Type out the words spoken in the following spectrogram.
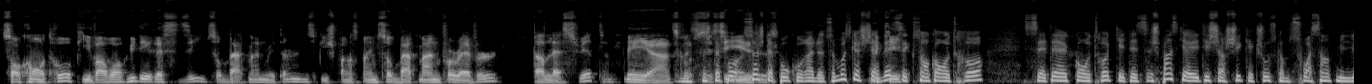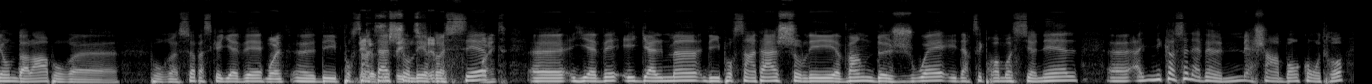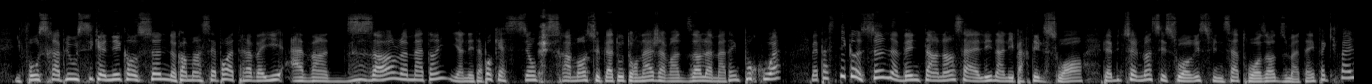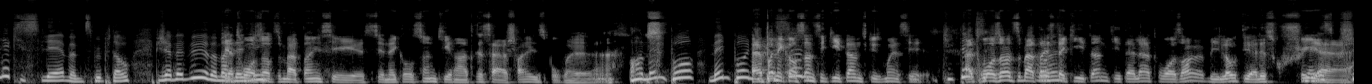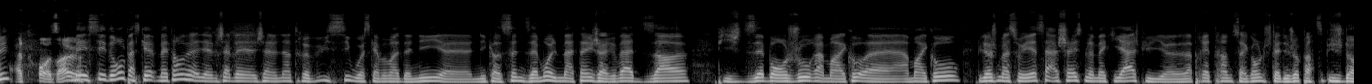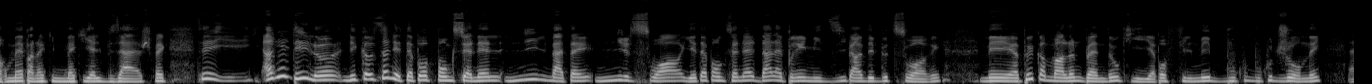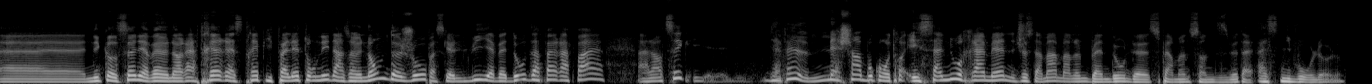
son contrat, puis il va avoir eu des récidives sur Batman Returns, puis je pense même sur Batman Forever par la suite. Mais en tout cas, Mais ça, j'étais pas, ça, j'étais pas au courant de ça. Moi, ce que je savais, c'est que son contrat, c'était un contrat qui était, je pense qu'il a été cherché quelque chose comme 60 millions de dollars pour, euh, pour euh, ça, parce qu'il y avait Ouais. euh, des pourcentages sur les recettes. Euh, il y avait également des pourcentages sur les ventes de jouets et d'articles promotionnels. Euh, Nicholson avait un méchant bon contrat. Il faut se rappeler aussi que Nicholson ne commençait pas à travailler avant 10 heures le matin. Il n'y en était pas question qu'il se ramasse sur le plateau de tournage avant 10 heures le matin. Pourquoi? Mais parce que Nicholson avait une tendance à aller dans les parties le soir. Puis habituellement, ses soirées se finissaient à 3 heures du matin. Fait qu'il fallait qu'il se lève un petit peu plus tôt. Puis j'avais vu à un moment Puis à donné... 3 heures du matin, c'est Nicholson Nicholson qui rentrait sa chaise pour. Euh... Ah, même pas, même pas. Euh, pas Nicholson, c'est Keaton, excuse-moi. C'est... Keaton, à 3 heures du matin, Ouais. c'était Keaton qui était là à 3 heures, mais l'autre, il allait se coucher, allait à, se coucher. à 3 heures. Mais c'est drôle parce que, mettons, euh, j'avais, une entrevue ici où est-ce qu'à un moment donné, euh, Nicholson disait, moi, le matin, j'arrivais à 10 heures, puis je disais bonjour à Michael, à Michael, puis là, je m'assoyais la chaise, le maquillage, puis après 30 secondes, j'étais déjà parti, puis je dormais pendant qu'il me maquillait le visage. Fait que, tu sais, en réalité, là, Nicholson n'était pas fonctionnel ni le matin, ni le soir. Il était fonctionnel dans l'après-midi, en début de soirée. Mais un peu comme Marlon Brando, qui n'a pas filmé beaucoup, beaucoup de journées. Euh, Nicholson, il avait un horaire très restreint, puis il fallait tourner dans un nombre de jours parce que lui, il avait d'autres affaires à faire. Alors, tu sais, il y avait un méchant beau contrat. Et ça nous ramène justement à Marlon Brando de Superman 78 à, à ce niveau-là. là.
